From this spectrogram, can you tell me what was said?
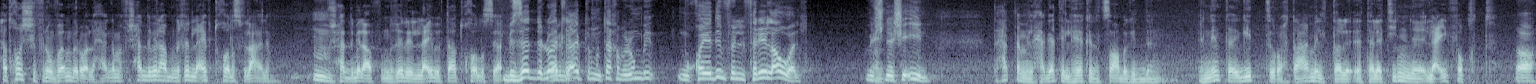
هتخش في نوفمبر ولا حاجة ما فيش حد بيلعب من غير لعيبته خالص في العالم. ما فيش حد بيلعب من غير اللعيبة بتاعته خالص يعني. بالذات دلوقتي. لعيبة المنتخب الأولمبي مقيدين في الفريق الأول مش ناشئين. حتى من الحاجات اللي هي كانت صعبة جدا إن أنت جيت رحت عامل تل- 30 لعيب فقط. آه.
